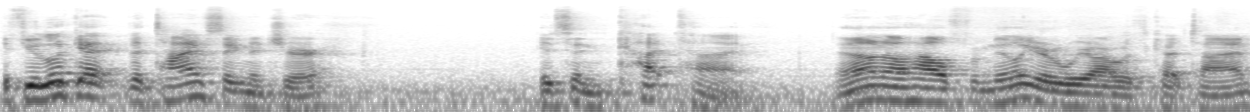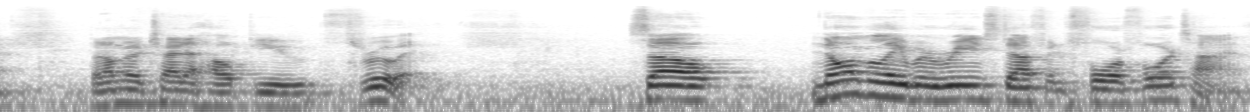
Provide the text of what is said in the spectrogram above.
If you look at the time signature, it's in cut time. And I don't know how familiar we are with cut time, but I'm going to try to help you through it. So normally we're reading stuff in 4-4 time.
